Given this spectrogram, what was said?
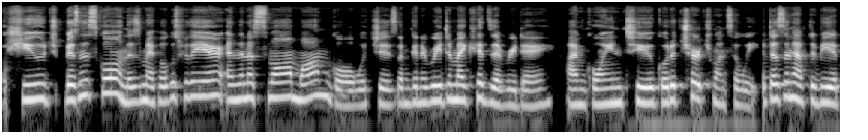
a huge business goal, and this is my focus for the year, and then a small mom goal, which is I'm going to read to my kids every day. I'm going to go to church once a week. It doesn't have to be a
